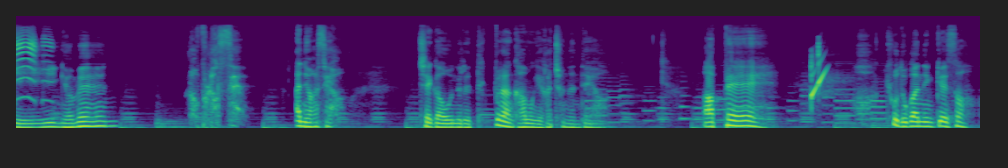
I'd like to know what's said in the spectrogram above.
잉여맨 로블록스. 안녕하세요. 제가 오늘은 특별한 감옥에 갇혔는데요. 앞에 어, 교도관님께서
